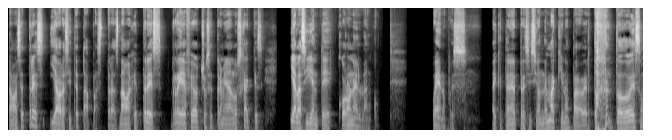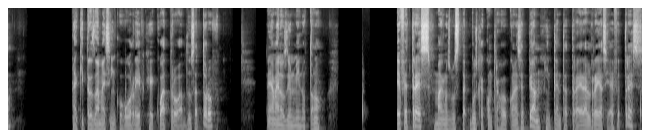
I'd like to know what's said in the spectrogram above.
dama c3 y ahora sí te tapas. Tras dama g3, rey f8 se terminan los jaques y a la siguiente corona el blanco. Bueno, pues hay que tener precisión de máquina para ver todo, eso. Aquí tras dama e5 jugó rey g4 Abdusatorov. Tenía menos de un minuto, ¿no? F3, Magnus busca, busca contrajuego con ese peón, intenta traer al rey hacia F3,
